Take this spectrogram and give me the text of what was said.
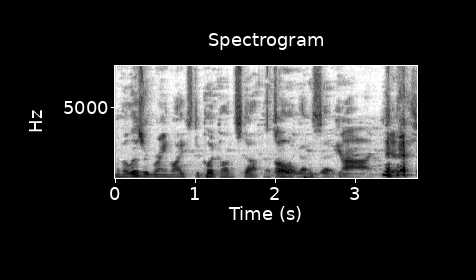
And the lizard brain likes to click on stuff. That's all Oh. I got to say. God, yes.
